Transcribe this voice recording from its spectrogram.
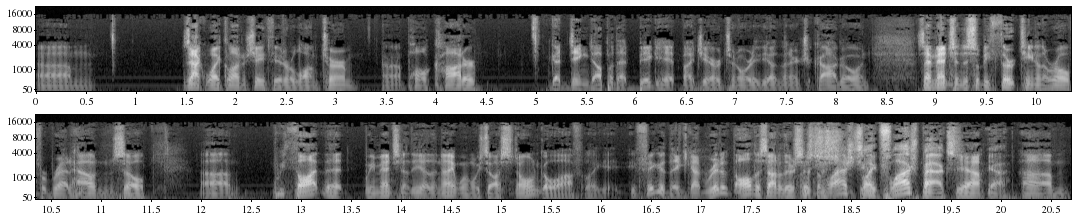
Um, Zach Whitecloud and Shea Theodore long term. Uh, Paul Cotter got dinged up with that big hit by Jarred Tinordi the other night in Chicago. And as I mentioned, this will be 13 in a row for Brett Howden. So um, we thought that we mentioned it the other night when we saw Stone go off. Like you figured they got rid of all this out of their system it's last year. it's like flashbacks. yeah, yeah. Um,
